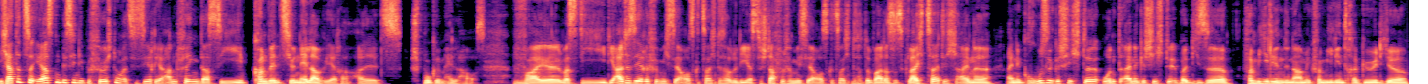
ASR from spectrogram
Ich hatte zuerst ein bisschen die Befürchtung, als die Serie anfing, dass sie konventioneller wäre als Spuk im Hellhaus. Weil was die, die alte Serie für mich sehr ausgezeichnet hat, oder die erste Staffel für mich sehr ausgezeichnet hatte, war, dass es gleichzeitig eine, eine Gruselgeschichte und eine Geschichte über diese Familiendynamik, Familientragödie,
